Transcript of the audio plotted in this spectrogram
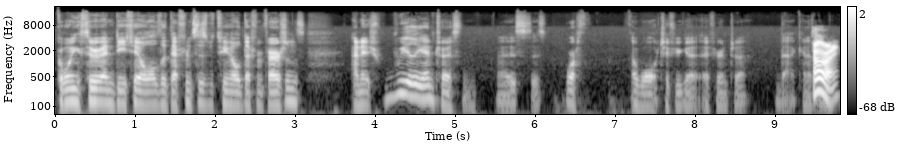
going through in detail all the differences between all different versions, and it's really interesting. Uh, It's, it's worth a watch if you get if you're into that kind of. All thing.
